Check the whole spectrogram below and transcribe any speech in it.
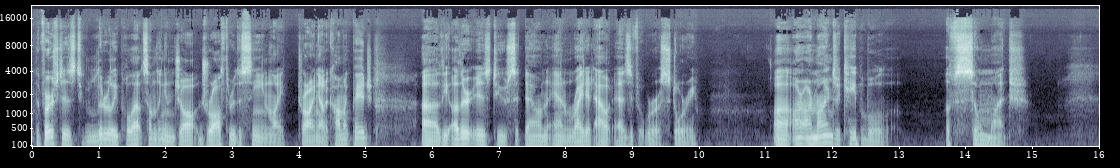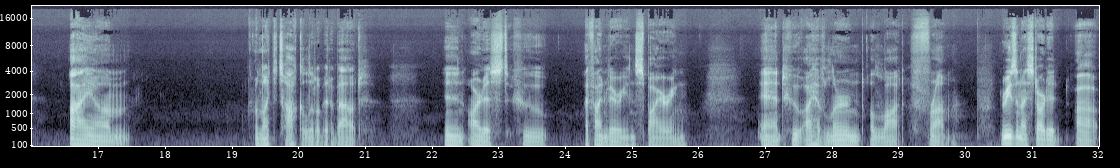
The first is to literally pull out something and draw, draw through the scene, like drawing out a comic page. Uh, the other is to sit down and write it out as if it were a story. Uh, our, our minds are capable of so much. I um, would like to talk a little bit about an artist who I find very inspiring and who I have learned a lot from. The reason I started uh,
